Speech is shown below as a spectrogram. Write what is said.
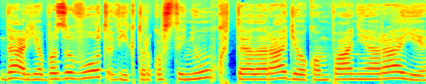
Дар'я Базовод, Віктор Костенюк, телерадіокомпанія Раї.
